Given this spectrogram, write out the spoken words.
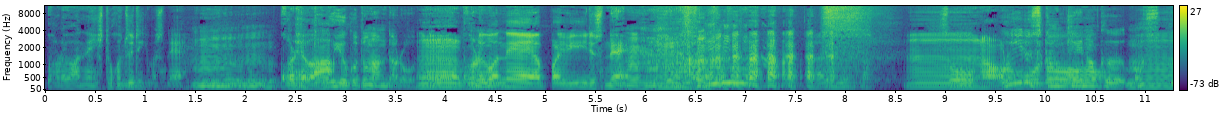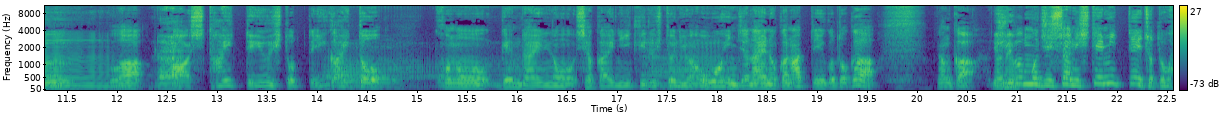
これはね人がついてきますね。うんこれは。どういうことなんだろううんこれはねやっぱりいいですね そう。ウイルス関係なくマスクは、あしたいっていう人って意外とこの現代の社会に生きる人には多いんじゃないのかなっていうことがなんか自分も実際にしてみてちょっと分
